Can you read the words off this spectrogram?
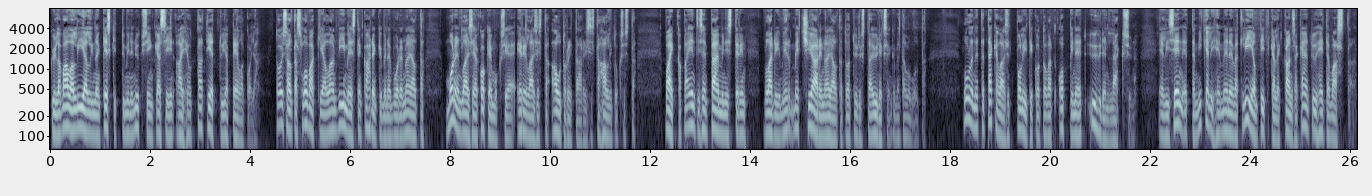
Kyllä vallan liiallinen keskittyminen yksin käsiin aiheuttaa tiettyjä pelkoja. Toisaalta Slovakialla on viimeisten 20 vuoden ajalta monenlaisia kokemuksia erilaisista autoritaarisista hallituksista, vaikkapa entisen pääministerin Vladimir Mečiarin ajalta 1990-luvulta. Luulen, että täkälaiset poliitikot ovat oppineet yhden läksyn, eli sen, että mikäli he menevät liian pitkälle, kansa kääntyy heitä vastaan.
